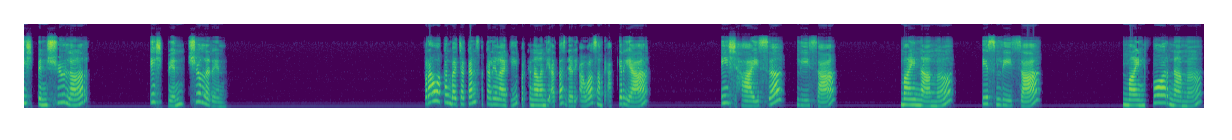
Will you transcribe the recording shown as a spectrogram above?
Ich bin Schüler. Ich bin Schülerin. Frau akan bacakan sekali lagi perkenalan di atas dari awal sampai akhir ya. Ich heiße Lisa. Mein Name ist Lisa. Mein Vorname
